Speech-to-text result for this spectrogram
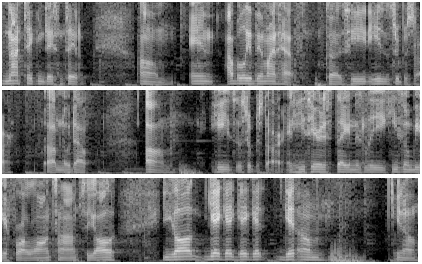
not taking Jayson Tatum? Um, and I believe they might have because he he's a superstar, um, no doubt. Um, he's a superstar and he's here to stay in this league. He's gonna be here for a long time. So y'all, y'all get get get get get um, you know,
